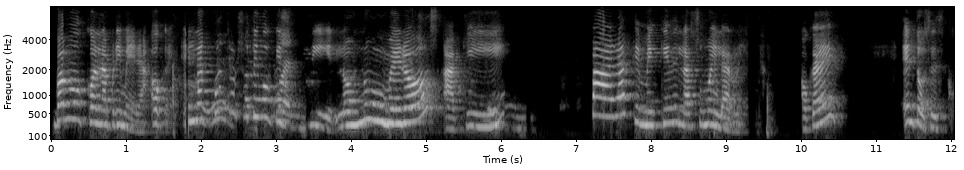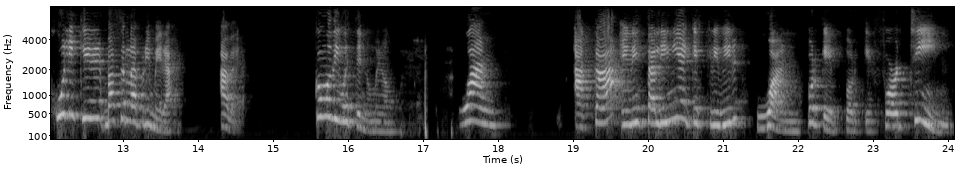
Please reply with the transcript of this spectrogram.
vamos con la primera. Ok. En la 4 yo tengo que escribir los números aquí para que me quede la suma y la resta. ¿Ok? Entonces, Juli quiere, va a ser la primera. A ver. ¿Cómo digo este número? One. Acá, en esta línea, hay que escribir one. ¿Por qué? Porque 14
